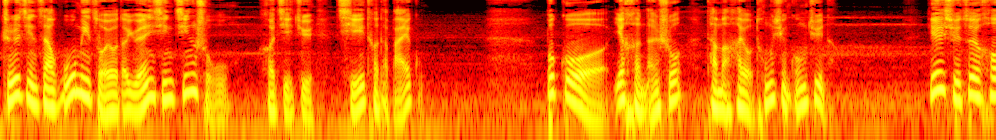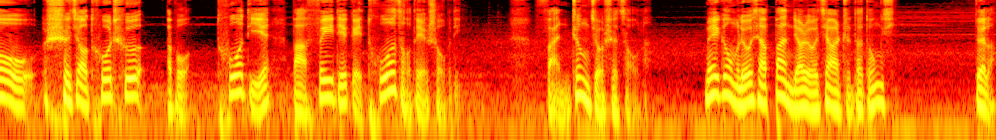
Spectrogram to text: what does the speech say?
直径在五米左右的圆形金属物和几具奇特的白骨。不过也很难说他们还有通讯工具呢。也许最后是叫拖车啊，不拖碟把飞碟给拖走的也说不定。反正就是走了，没给我们留下半点有价值的东西。对了，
